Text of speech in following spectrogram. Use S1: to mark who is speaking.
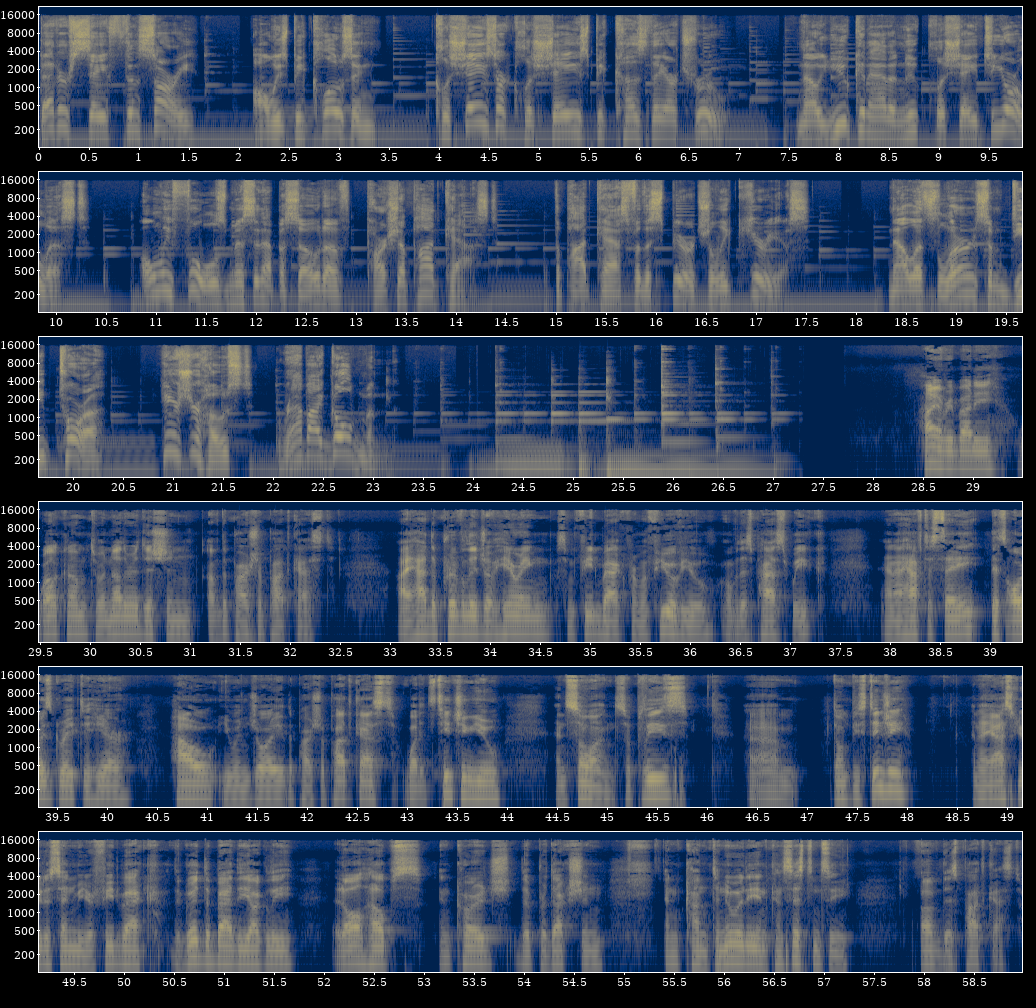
S1: better safe than sorry, always be closing. Cliches are cliches because they are true. Now you can add a new cliche to your list. Only fools miss an episode of Parsha Podcast, the podcast for the spiritually curious. Now let's learn some deep Torah. Here's your host, Rabbi Goldman.
S2: Hi, everybody. Welcome to another edition of the Parsha Podcast. I had the privilege of hearing some feedback from a few of you over this past week, and I have to say, it's always great to hear how you enjoy the Parsha Podcast, what it's teaching you, and so on. So please um, don't be stingy, and I ask you to send me your feedback the good, the bad, the ugly. It all helps encourage the production and continuity and consistency of this podcast.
